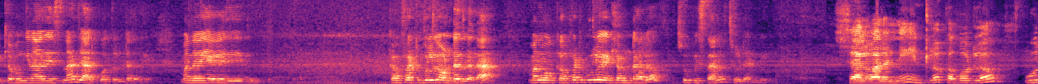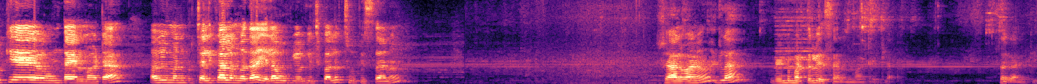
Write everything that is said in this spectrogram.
ఇట్లా వంగినా చేసినా జారిపోతుంటుంది. మనం కంఫర్టబుల్గా ఉండదు కదా. మనం కంఫర్టబుల్గా ఎట్లా ఉండాలో చూపిస్తాను చూడండి. శాలువాలన్నీ ఇంట్లో కబోర్డ్లో ఊరికే ఉంటాయన్నమాట. అవి మనం ఇప్పుడు చలికాలం కదా ఎలా ఉపయోగించుకోవాలో చూపిస్తాను. శాలువాను ఇట్లా రెండు మట్టలు వేసాను అనమాట ఇట్లా సగానికి.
